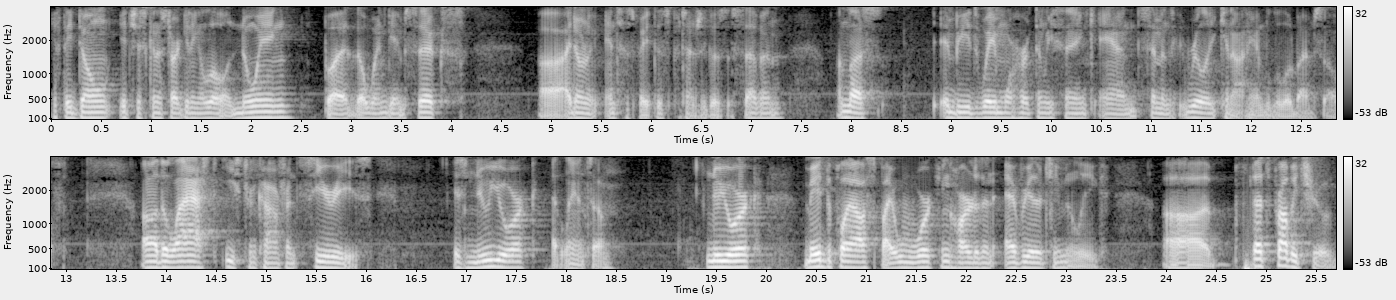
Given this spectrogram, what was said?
If they don't, it's just going to start getting a little annoying. But they'll win Game Six. Uh, I don't anticipate this potentially goes to seven, unless Embiid's way more hurt than we think, and Simmons really cannot handle the load by himself. Uh, the last Eastern Conference series is New York Atlanta. New York made the playoffs by working harder than every other team in the league. Uh, that's probably true.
